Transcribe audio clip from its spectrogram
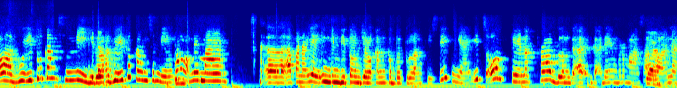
lagu itu kan seni gitu ya. lagu itu kan seni kalau memang uh, apa namanya ingin ditonjolkan kebetulan fisiknya, it's okay, not problem, gak, gak ada yang bermasalah. Yeah. Nah,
